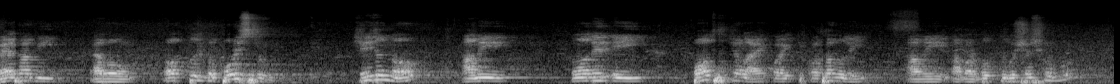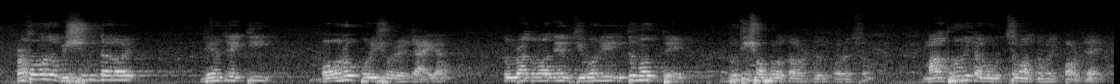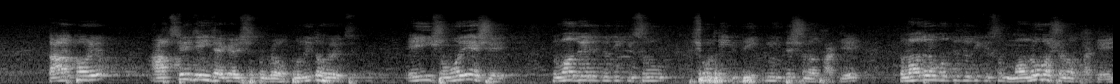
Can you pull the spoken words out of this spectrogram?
মেধাবী এবং অত্যন্ত পরিশ্রম। সেই জন্য আমি তোমাদের এই পথ চলায় কয়েকটি কথা বলেই আমি আমার বক্তব্য শেষ করব। প্রথম বিশ্ববিদ্যালয়, যেহেতু একটি বড় পরিসরের জায়গা, তোমরা তোমাদের জীবনে ইতিমধ্যে দুটি সফলতা অর্জন করেছ, মাধ্যমিক এবং উচ্চ মাধ্যমিক পর্যায়ে। তারপরে আজকে যেই জায়গায় এসে তোমরা উপনীত হয়েছে, এই সময়ে এসে তোমাদের যদি কিছু সঠিক দিক নির্দেশনা থাকে, তোমাদের মধ্যে যদি কিছু মনোবাসনা থাকে,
